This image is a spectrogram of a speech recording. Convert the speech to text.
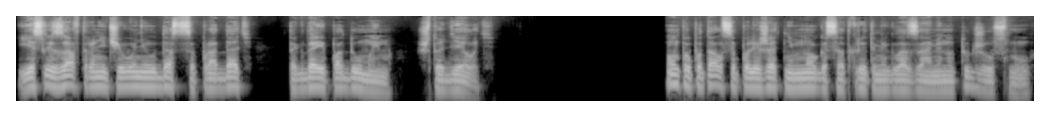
Если завтра ничего не удастся продать, тогда и подумаем, что делать. Он попытался полежать немного с открытыми глазами, но тут же уснул.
